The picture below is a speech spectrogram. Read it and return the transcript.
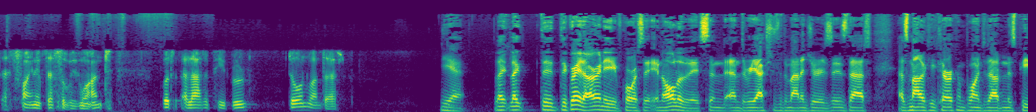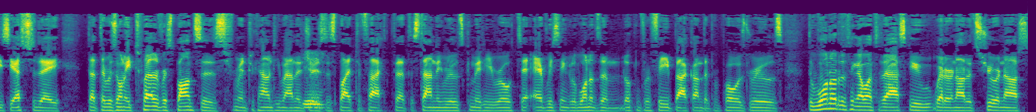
That's fine if that's what we want, but a lot of people don't want that. Yeah, like, like the, the great irony, of course, in all of this and, and the reaction from the managers is that, as Malachy Clerkin pointed out in his piece yesterday, that there was only 12 responses from inter-county managers, yeah. despite the fact that the Standing Rules Committee wrote to every single one of them looking for feedback on the proposed rules. The one other thing I wanted to ask you, whether or not it's true or not,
